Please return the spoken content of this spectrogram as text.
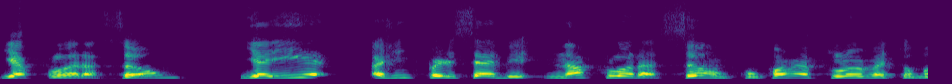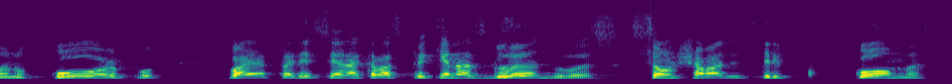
e a floração. E aí a gente percebe na floração, conforme a flor vai tomando corpo, vai aparecendo aquelas pequenas glândulas, que são chamadas de tricomas.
